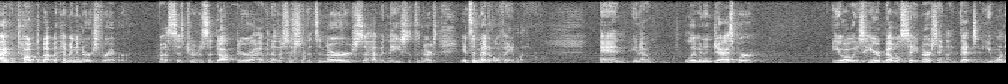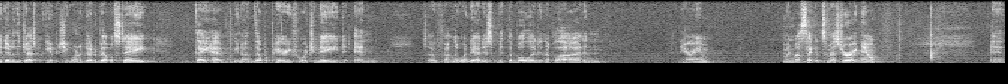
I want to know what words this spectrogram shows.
I have talked about becoming a nurse forever. My sister is a doctor, I have another sister that's a nurse, I have a niece that's a nurse. It's a medical family. And, you know, living in Jasper, you always hear Bevill State Nursing, like that's, you want to go to the Jasper campus, you want to go to Bevill State. They have, you know, they'll prepare you for what you need. And so finally one day I just bit the bullet and applied and here I am. I'm in my second semester right now and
